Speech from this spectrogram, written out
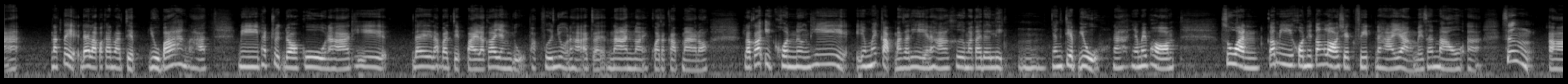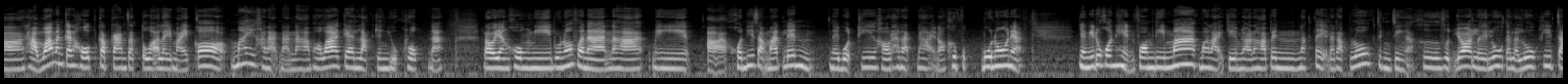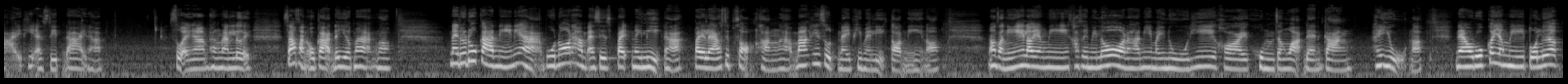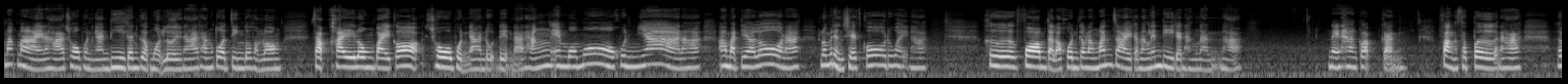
นักเตะได้รับอาการบาดเจ็บอยู่บ้างนะคะ มีแพทริกดอกูนะคะที่ได้รับบาดเจ็บไปแล้วก็ยังอยู่พักฟื้นอยู่นะคะ อาจจะนานหน่อยกว่าจะกลับมาเนาะแล้วก็อีกคนหนึ่งที่ยังไม่กลับมาสักทีนะคะ คือมาตาเดลิกยังเจ็บอยู่นะยังไม่พร้อม ส่วนก็มีคนที่ต้องรอเช็คฟิตนะคะ อย่างเมสันเมาส์อ่าซึ่งถามว่ามันกระทบกับการจัดตัวอะไรไหมก็ไม่ขนาดนั้นนะคะ เพราะว่าแกนหลักยังอยู่ครบนะ เรายังคงมีบรูโน่ฟานานนะคะ มีคนที่สามารถเล่นในบทที่เขาถนัดได้เนาะ คือบรูโน่เนี่ยอย่างที่ทุกคนเห็นฟอร์มดีมากมาหลายเกมแล้วนะคะ เป็นนักเตะระดับโลกจริง ๆอะคือสุดยอดเลยลูกแต่ละลูกที่จ่ายที่แอสซิสต์ได้นะคะสวยงามทั้งนั้นเลย สร้างสรรค์โอกาสได้เยอะมากเนาะ ในฤดูกาลนี้เนี่ยบูโน่ทำแอสซิสต์ไปในลีกนะคะไปแล้ว 12 ครั้งนะคะมากที่สุดในพรีเมียร์ลีกตอนนี้เนาะนอกจากนี้เรายังมีคาเซมิโลนะคะมีไมนูที่คอยคุมจังหวะแดนกลางให้อยู่เนาะแนวรุกก็ยังมีตัวเลือกมากมายนะคะ โชว์ผลงานดีกันเกือบหมดเลยนะคะทั้งตัวจริงตัวสำรอง จับใครลงไปก็โชว์ผลงานโดดเด่นนะทั้งเอมโมโมคุณย่านะคะอามัดเดียโลนะรวมไปถึงเชสโก้ด้วยนะคะ คือฟอร์มแต่ละคนกำลังมั่นใจกำลังเล่นดีกันทั้งนั้นนะคะ ในทางกลับกัน ฝั่งสเปอร์นะคะ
